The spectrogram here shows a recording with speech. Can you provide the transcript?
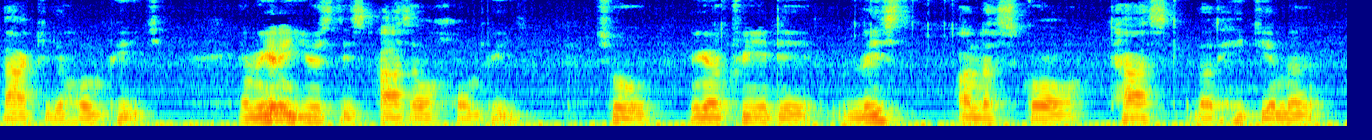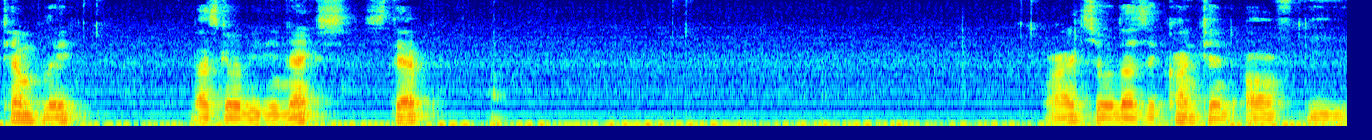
back to the home page. And we're going to use this as our home page. So we're going to create a list underscore task.html template. That's going to be the next step. Alright so that's the content of the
